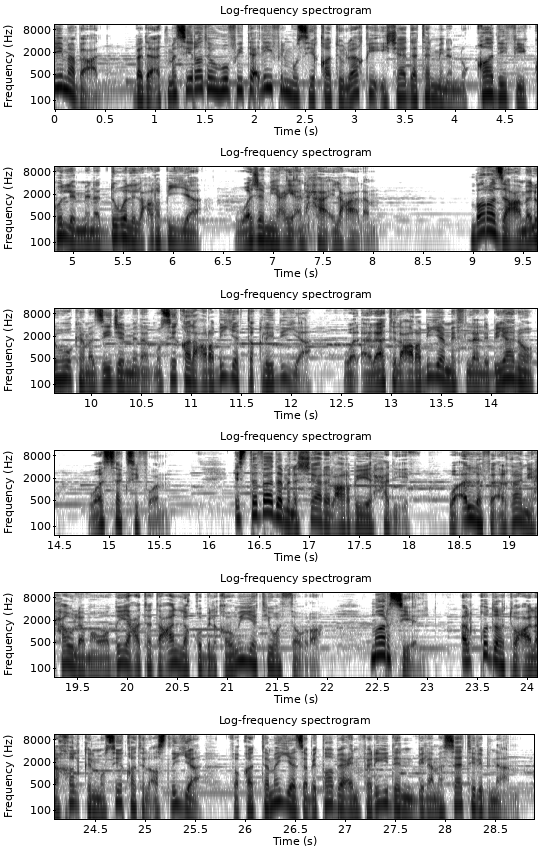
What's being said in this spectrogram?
فيما بعد بدأت مسيرته في تأليف الموسيقى تلاقي إشادة من النقاد في كل من الدول العربية وجميع أنحاء العالم. برز عمله كمزيج من الموسيقى العربية التقليدية والآلات العربية مثل البيانو والساكسفون. استفاد من الشعر العربي الحديث وألف أغاني حول مواضيع تتعلق بالقومية والثورة. مارسيل القدرة على خلق الموسيقى الأصلية فقد تميز بطابع فريد بلمسات لبنان.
